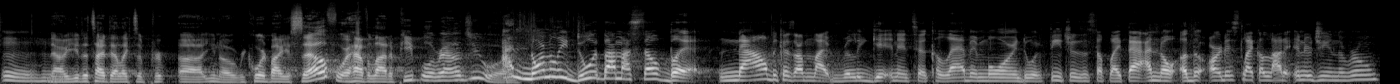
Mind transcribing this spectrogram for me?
Mm-hmm. Now, are you the type that like to, uh, you know, record by yourself or have a lot of people around you? Or? I normally do it by myself, but now because I'm like really getting into collabing more and doing features and stuff like that, I know other artists like a lot of energy in the room,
